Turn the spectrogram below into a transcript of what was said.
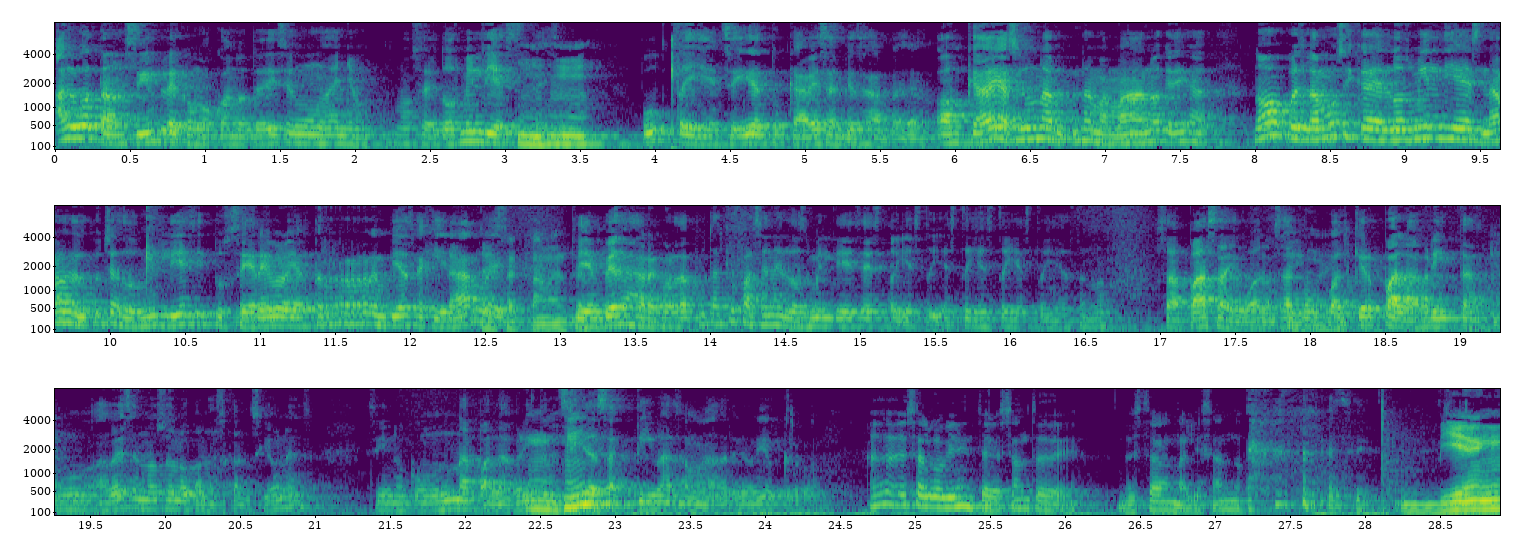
algo tan simple como cuando te dicen un año, no sé, 2010. te dicen, Ujú. Puta, y enseguida tu cabeza empieza a... Aunque haya sido una, una mamada, ¿no? Que diga, no, pues la música del 2010, nada más escuchas 2010 y tu cerebro ya trrr, empieza a girar, güey. Exactamente. Y empiezas a recordar, puta, ¿qué pasó en el 2010? Esto y esto y esto y esto y esto y esto, ¿no? O sea, pasa igual, o sea, Sí, con güey. cualquier palabrita, a veces no solo con las canciones, sino con una palabrita, Ujú. enseguida se activa esa madre, yo creo. Es, algo bien interesante de, de estar analizando. Bien,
